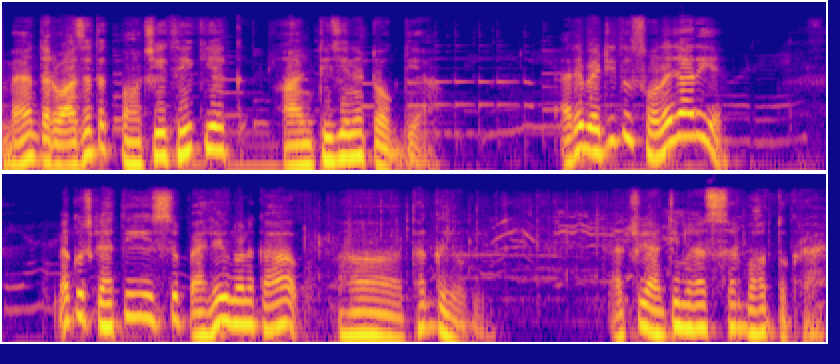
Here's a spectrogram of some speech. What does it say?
मैं दरवाजे तक पहुँची थी कि एक आंटी जी ने टोक दिया। अरे बेटी, तू सोने जा रही है? मैं कुछ कहती इससे पहले ही उन्होंने कहा हाँ थक गई होगी। एक्चुअली आंटी, मेरा सर बहुत दुख रहा है।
